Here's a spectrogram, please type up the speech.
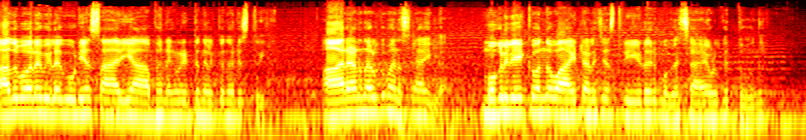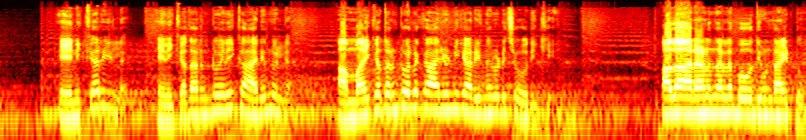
അതുപോലെ വില കൂടിയ സാരി ആഭരണങ്ങളിട്ട് നിൽക്കുന്ന ഒരു സ്ത്രീ. ആരാണെന്ന് അവൾക്ക് മനസ്സിലായില്ല. മുകളിലേക്ക് വന്ന് വായിട്ടളിച്ച സ്ത്രീയുടെ ഒരു മുഖച്ഛായ അവൾക്ക് തോന്നി. എനിക്കറിയില്ല. എനിക്കത് അറിഞ്ഞിട്ട് വലിയ കാര്യമൊന്നുമില്ല. അമ്മായിക്കത് അറിഞ്ഞിട്ട് വല്ല കാര്യം ഉണ്ടെങ്കിൽ അറിയുന്നവരോട് ചോദിക്കുക അതാരാണ് നല്ല ബോധ്യമുണ്ടായിട്ടും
